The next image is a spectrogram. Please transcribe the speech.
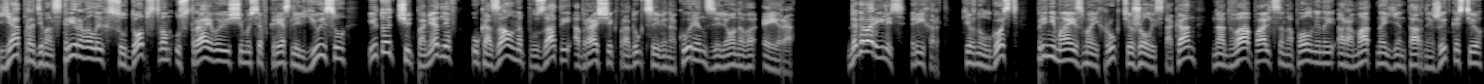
я продемонстрировал их с удобством устраивающемуся в кресле Льюису, и тот, чуть помедлив, указал на пузатый образчик продукции винокурен зеленого эйра. «Договорились, Рихард», — кивнул гость, принимая из моих рук тяжелый стакан на два пальца, наполненный ароматной янтарной жидкостью,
